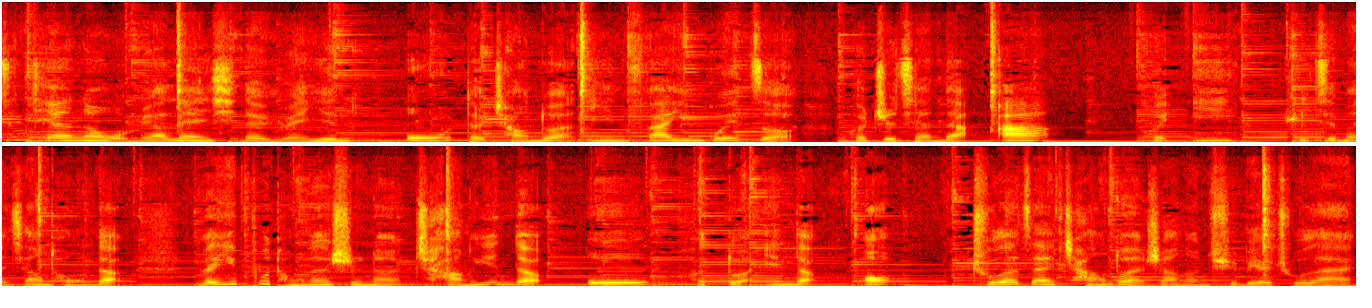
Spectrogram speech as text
今天呢，我们要练习的元音 o 的长短音发音规则和之前的啊和一是基本相同的，唯一不同的是呢，长音的 o 和短音的 o，除了在长短上能区别出来，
